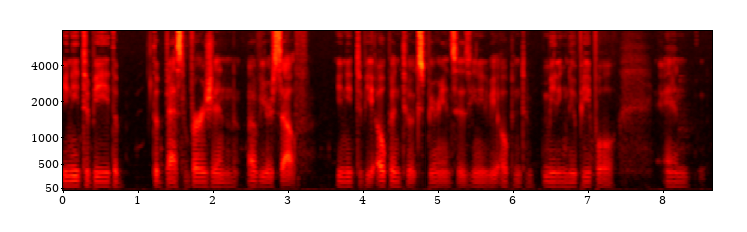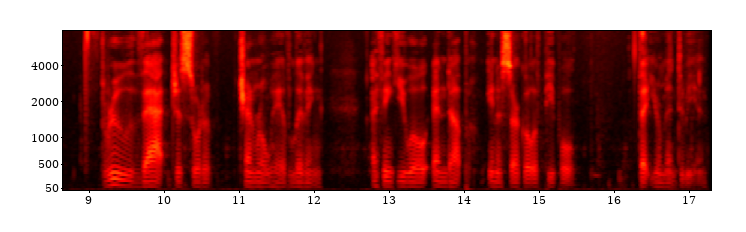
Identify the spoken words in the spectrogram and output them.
You need to be the the best version of yourself. You need to be open to experiences. You need to be open to meeting new people, and through that just sort of general way of living, I think you will end up in a circle of people that you're meant to be in,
